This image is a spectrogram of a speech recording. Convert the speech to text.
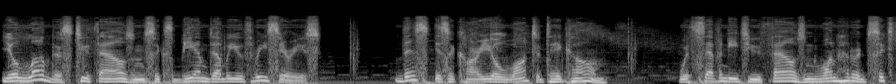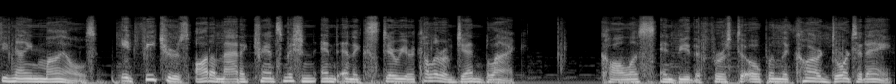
You'll love this 2006 BMW 3 Series. This is a car you'll want to take home. With 72,169 miles, it features automatic transmission and an exterior color of jet black. Call us and be the first to open the car door today.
